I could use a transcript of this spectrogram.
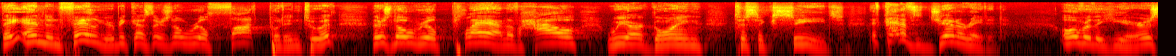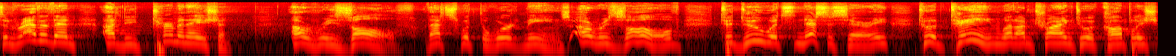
They end in failure because there's no real thought put into it, there's no real plan of how we are going to succeed. They've kind of generated over the years, and rather than a determination, a resolve. That's what the word means a resolve to do what's necessary to obtain what I'm trying to accomplish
